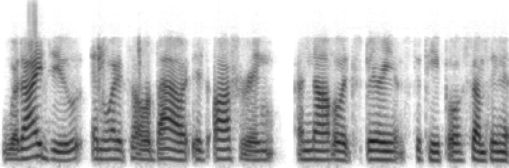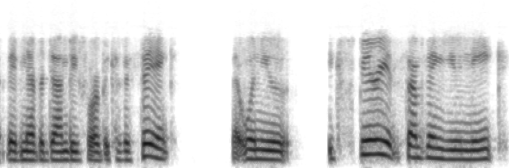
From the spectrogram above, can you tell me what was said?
what I do and what it's all about is offering a novel experience to people, something that they've never done before. Because I think that when you experience something unique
